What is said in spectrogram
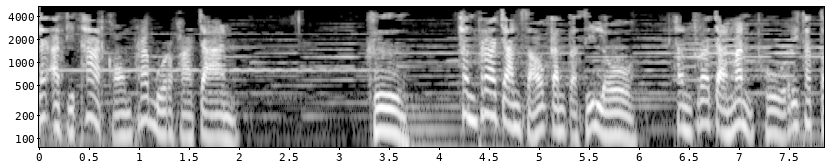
และอธิธาตของพระบุรพาจารย์ คือ ท่านพระอาจารย์เสากันตสิโล ท่านพระอาจารย์มั่นภูริทัตโต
